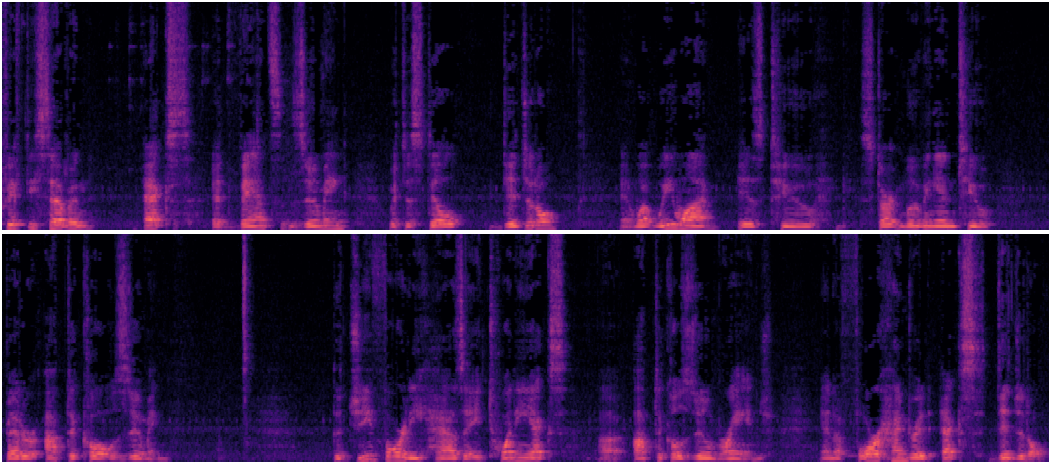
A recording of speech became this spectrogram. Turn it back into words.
57x advanced zooming, which is still digital. And what we want is to start moving into better optical zooming. The G40 has a 20x uh, optical zoom range and a 400x digital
